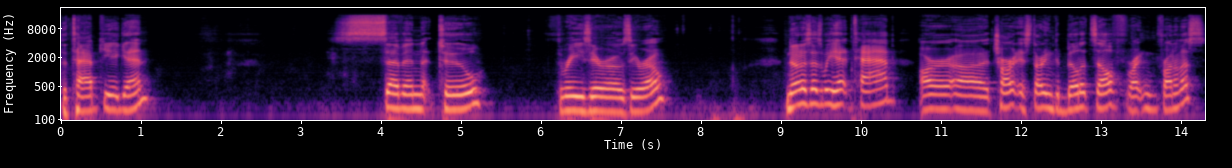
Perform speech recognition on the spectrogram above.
The tab key again. 72300. Notice as we hit tab, our uh, chart is starting to build itself right in front of us.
